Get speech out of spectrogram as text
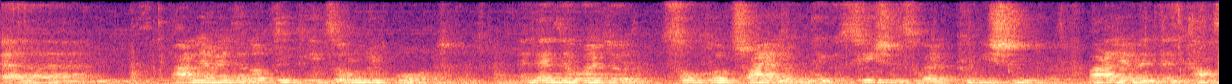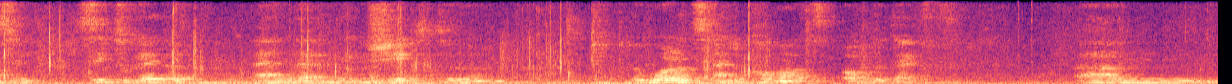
uh, Parliament adopted its own report, and then there were the so-called trialogue negotiations where Commission, Parliament and Council sit together and uh, negotiate the the words and the commas of the text. Um,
